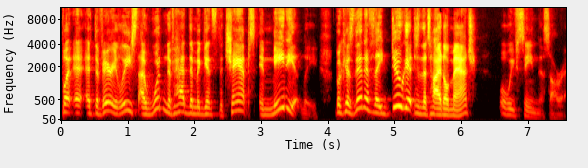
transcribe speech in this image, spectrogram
But at, the very least, I wouldn't have had them against the champs immediately. Because then if they do get to the title match, well, we've seen this already.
